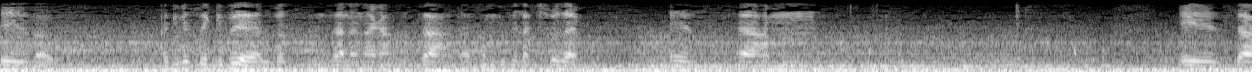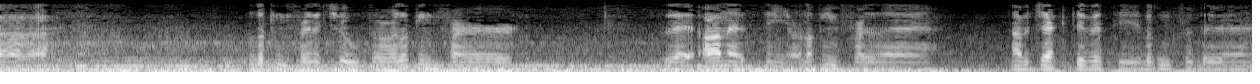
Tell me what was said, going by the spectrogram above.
ist als a gewisse Gewill, was in seiner ganzen Zeit, als ein Gewill at Schule, is, um, is, uh, looking for the truth, or looking for the honesty, or looking for the objectivity, looking for the,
